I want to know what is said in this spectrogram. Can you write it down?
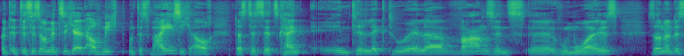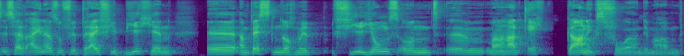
und das ist aber mit Sicherheit auch nicht, und das weiß ich auch, dass das jetzt kein intellektueller Wahnsinnshumor äh, ist, sondern das ist halt einer so für drei, vier Bierchen, äh, am besten noch mit vier Jungs und ähm, man hat echt gar nichts vor an dem Abend.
